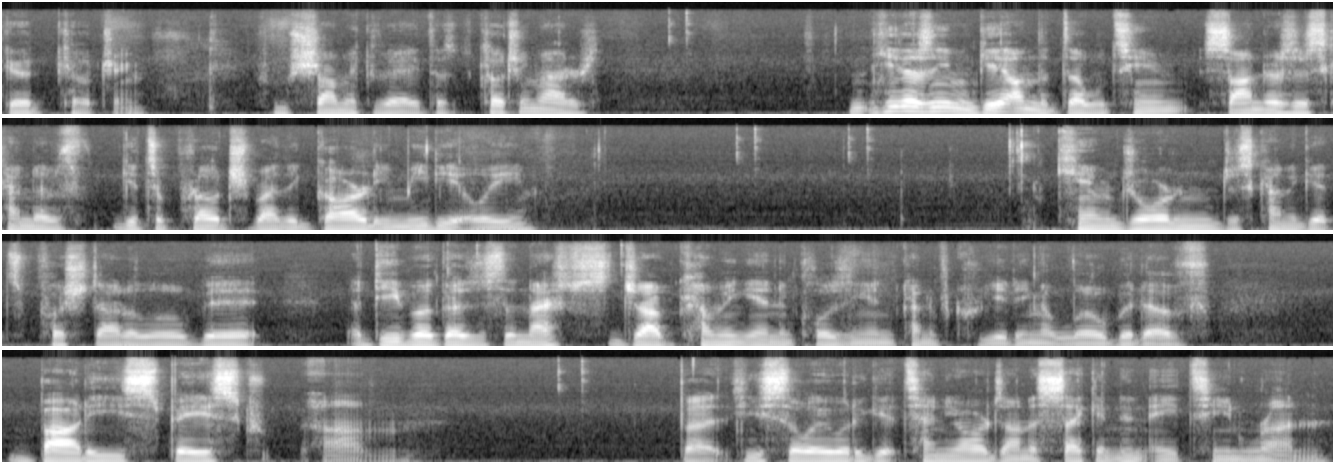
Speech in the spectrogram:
Good coaching from Sean McVay. The coaching matters. He doesn't even get on the double team. Saunders just kind of gets approached by the guard immediately. Cam Jordan just kind of gets pushed out a little bit. Adebo does a nice job coming in and closing in, kind of creating a little bit of body space. Um, but he's still able to get 10 yards on a second and 18 run.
